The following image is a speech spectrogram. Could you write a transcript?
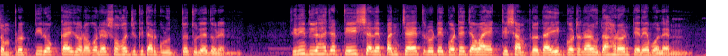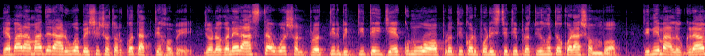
সম্পত্তি রক্ষায় জনগণের সহযোগিতার গুরুত্ব তুলে ধরেন। তিনি দুই হাজার তেইশ সালে পঞ্চায়েত রোডে ঘটে যাওয়া একটি সাম্প্রদায়িক ঘটনার উদাহরণ টেনে বলেন। এবার আমাদের আরও বেশি সতর্ক থাকতে হবে। জনগণের আস্থা ও সম্পত্তির ভিত্তিতেই যে কোনো অপ্রতিকর পরিস্থিতি প্রতিহত করা সম্ভব। তিনি মালুগ্রাম,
